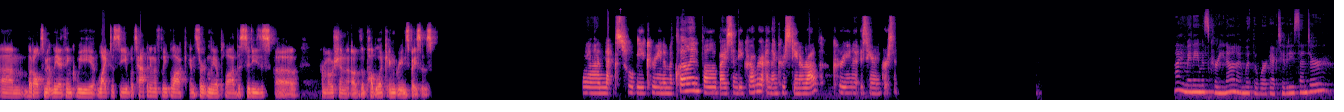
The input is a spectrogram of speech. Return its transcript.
Um, but ultimately, I think we like to see what's happening with Fleet Block and certainly applaud the city's uh, promotion of the public and green spaces. And next will be Karina McClellan, followed by Cindy Cromer, and then Christina Robb. Karina is here in person. Hi, my name is Karina, and I'm with the Work Activity Center.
